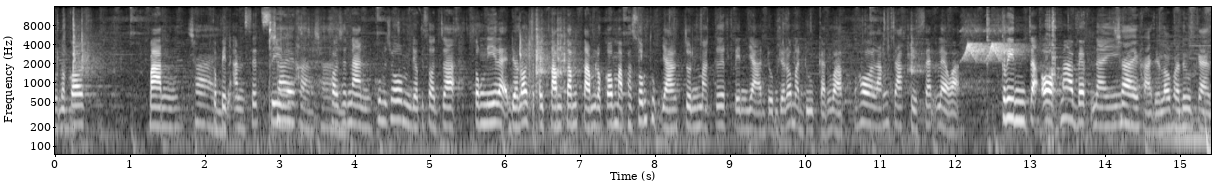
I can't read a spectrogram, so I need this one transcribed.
นแล้วก็ปั่นใช่ก็เป็นอันเสร็จสิ้น ใช่ค่ะใช่เพราะฉะนั้นคุณผู้ชมเดี๋ยวพี่สอนจะตรงนี้แหละเดี๋ยวเราจะไปตำตำตำแล้วก็มาผสมทุกอย่างจนมาเกิดเป็นยาดมเดี๋ยวเรามาดูกันว่าพอหลังจากที่เสร็จแล้วอะกลิ่นจะออกมาแบบไหน ใช่ค่ะ เดี๋ยวเรามาดูกัน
